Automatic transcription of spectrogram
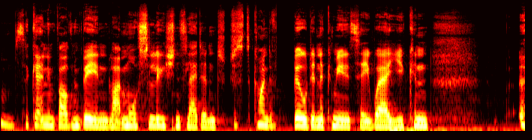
Hmm, so getting involved and being like more solutions led and just kind of building a community where you can uh,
